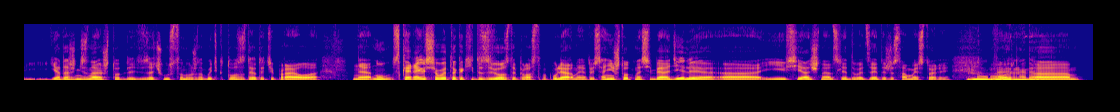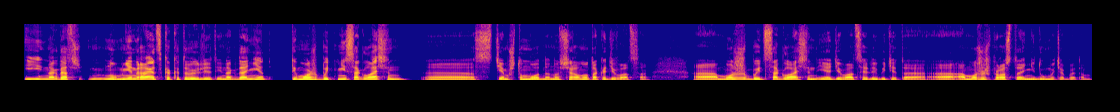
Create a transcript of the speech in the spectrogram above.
Я даже не знаю, что для, за чувство нужно быть, кто задает эти правила. Э, ну, скорее всего, это какие-то звезды просто популярные. То есть они что-то на себя одели, э, и все начинают следовать за этой же самой историей. Ну, вот. наверное, да. Э, и иногда, ну, мне нравится, как это выглядит, иногда нет ты, может быть, не согласен э, с тем, что модно, но все равно так одеваться. А, можешь быть согласен и одеваться, и любить это, а, а можешь просто не думать об этом.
